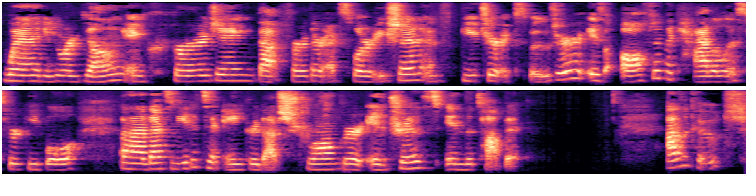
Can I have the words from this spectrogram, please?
when you're young, encouraging that further exploration and future exposure is often the catalyst for people uh, that's needed to anchor that stronger interest in the topic. As a coach,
